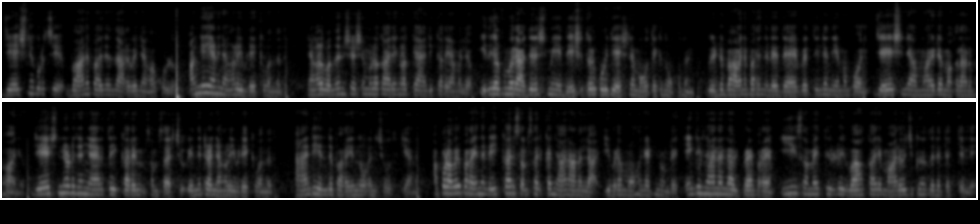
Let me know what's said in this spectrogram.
ജയേഷിനെ കുറിച്ച് ഭാനു പറഞ്ഞതെന്ന അറിവേ ഞങ്ങൾക്കുള്ളൂ. അങ്ങനെയാണ് ഞങ്ങൾ ഇവിടേക്ക് വന്നത്. ഞങ്ങൾ വന്നതിന് ശേഷമുള്ള കാര്യങ്ങളൊക്കെ ആന്റിക്ക് അറിയാമല്ലോ. ഇത് കേൾക്കുമ്പോൾ രാജലക്ഷ്മിയെ ദേഷ്യത്തോട് കൂടി ജയേഷിന്റെ മുഖത്തേക്ക് നോക്കുന്നുണ്ട്. വീണ്ടും ഭാവന പറയുന്നുണ്ട് ദൈവത്തിന്റെ നിയമം പോലെ ജയേഷിന്റെ അമ്മായിയുടെ മകളാണ് ഭാനു. ജയേഷിനോട് ഞാൻ നേരത്തെ ഇക്കാര്യം സംസാരിച്ചു. എന്നിട്ടാണ് ഞങ്ങൾ ഇവിടേക്ക് വന്നത്. ആന്റി എന്ത് പറയുന്നു? എന്ന് ചോദിക്കുകയാണ്. അപ്പോൾ അവർ പറയുന്നുണ്ട് ഇക്കാര്യം സംസാരിക്കാൻ ഞാനാണല്ല ഇവിടെ മോഹനേട്ടനുണ്ട്. എങ്കിൽ ഞാൻ എന്റെ അഭിപ്രായം പറയാം. ഈ സമയത്ത് ഇവരുടെ വിവാഹകാര്യം ആലോചിക്കുന്നത് തന്നെ തെറ്റല്ലേ?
